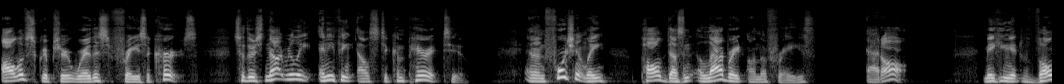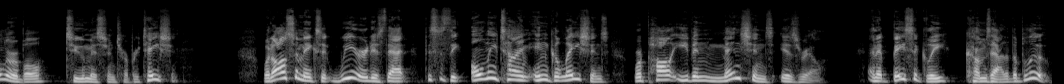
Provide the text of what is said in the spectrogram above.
all of Scripture where this phrase occurs, so there's not really anything else to compare it to. And unfortunately, Paul doesn't elaborate on the phrase at all, making it vulnerable to misinterpretation. What also makes it weird is that this is the only time in Galatians where Paul even mentions Israel, and it basically comes out of the blue.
